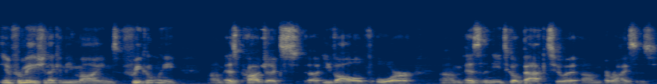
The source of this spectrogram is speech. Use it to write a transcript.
information that can be mined frequently as projects uh, evolve or um, as the need to go back to it um, arises.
